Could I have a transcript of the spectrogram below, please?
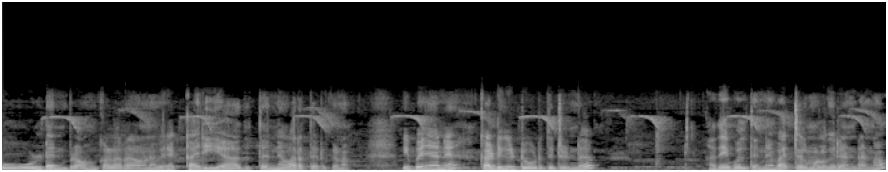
ഗോൾഡൻ ബ്രൗൺ കളർ ആവണ വരെ കരിയാതെ തന്നെ വറുത്തെടുക്കണം. ഇപ്പോൾ ഞാൻ കടുക് ഇട്ട് കൊടുത്തിട്ടുണ്ട്. അതേപോലെ തന്നെ വറ്റൽമുളക് രണ്ടെണ്ണം.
